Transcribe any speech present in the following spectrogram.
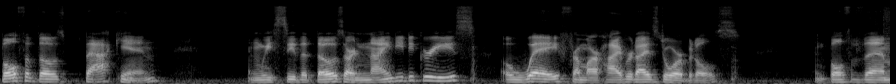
both of those back in, and we see that those are 90 degrees away from our hybridized orbitals, and both of them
